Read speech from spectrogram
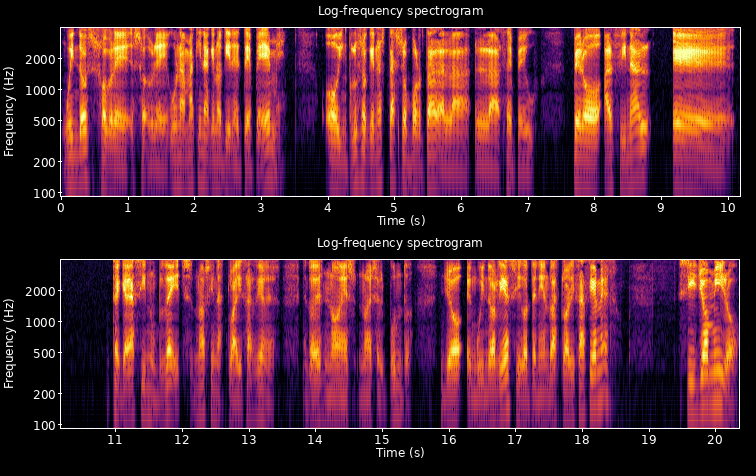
Windows sobre, sobre una máquina que no tiene TPM o incluso que no está soportada la, la CPU. Pero al final eh, te quedas sin updates, ¿no? Sin actualizaciones. Entonces no es, no es el punto. Yo en Windows 10 sigo teniendo actualizaciones. Si yo miro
